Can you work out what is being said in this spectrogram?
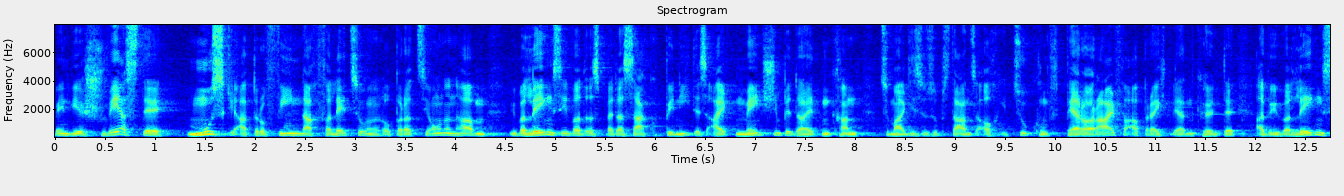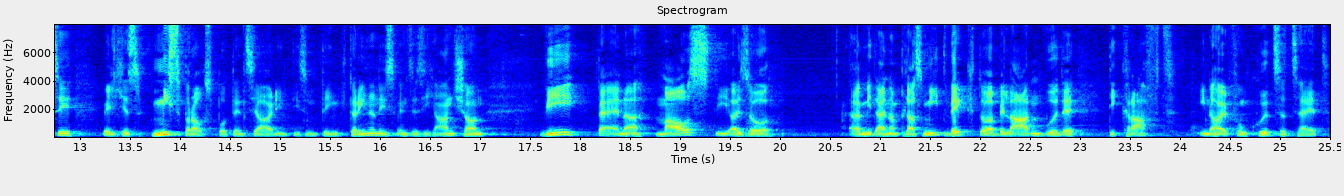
wenn wir schwerste Muskelatrophien nach Verletzungen und Operationen haben, überlegen Sie, was das bei der Sarkopenie des alten Menschen bedeuten kann, zumal diese Substanz auch in Zukunft peroral verabreicht werden könnte. Aber überlegen Sie, welches Missbrauchspotenzial in diesem Ding drinnen ist, wenn Sie sich anschauen, wie bei einer Maus, die also äh, mit einem Plasmidvektor beladen wurde, die Kraft innerhalb von kurzer Zeit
